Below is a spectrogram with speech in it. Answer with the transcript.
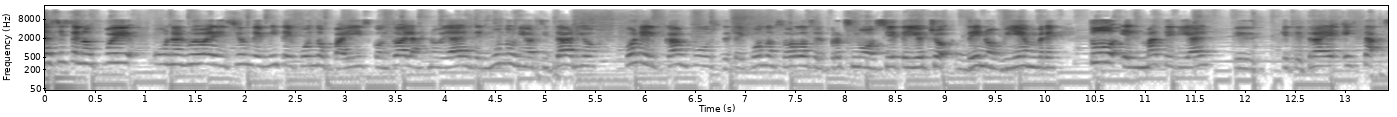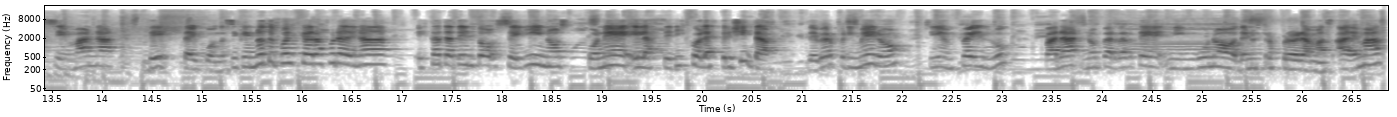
Y así se nos fue una nueva edición de Mi Taekwondo País con todas las novedades del mundo universitario, con el campus de Taekwondo Sordos el próximo 7 y 8 de noviembre, todo el material que, te trae esta semana de Taekwondo. Así que no te puedes quedar afuera de nada, estate atento, seguinos, poné el asterisco, la estrellita de ver primero ¿sí? en Facebook para no perderte ninguno de nuestros programas. Además,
